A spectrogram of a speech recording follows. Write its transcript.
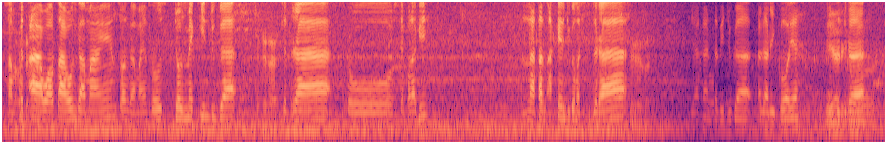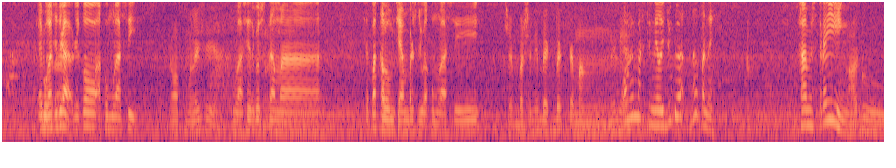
Sampai awal tahun nggak main, Son nggak main. Terus. John McKin juga cedera. cedera. Terus siapa lagi? Nathan Ake juga masih cedera. Cedera. Ya kan tadi juga ada Rico ya yang Iya, cedera. Rico- eh bukan cedera Rico akumulasi. Oh ke Malaysia ya? Akumulasi terus Akumulasi. sama siapa? Calum Chambers juga akumulasi. Chambers ini back back emang ini oh ya. Martinelli juga. Kenapa nih? Hamstring. Aduh.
